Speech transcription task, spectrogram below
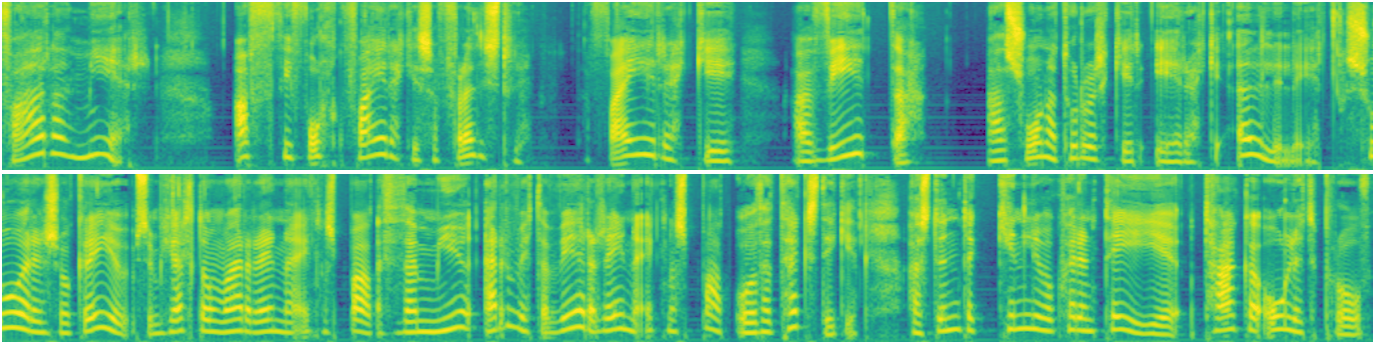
Hvað er að mér? Af því fólk fær ekki þessa fræðslu. Það fær ekki að vita að svona túrverkir eru ekki eðlilegir. Svo er eins og greið sem held að hún var að reyna að eigna spat. Það er mjög erfitt að vera að reyna að eigna spat og það tekst ekki. Að stunda kynlífa hverjum tegi og taka óleitupróf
